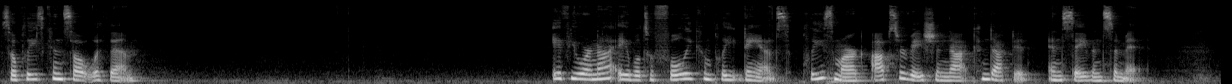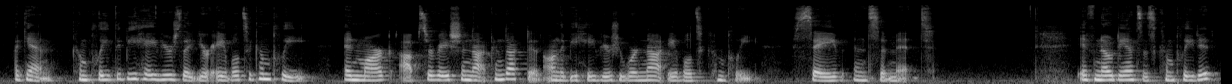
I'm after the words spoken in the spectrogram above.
so please consult with them. If you are not able to fully complete dance, please mark observation not conducted and save and submit. Again, complete the behaviors that you're able to complete and mark observation not conducted on the behaviors you were not able to complete. Save and submit. If no dance is completed,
